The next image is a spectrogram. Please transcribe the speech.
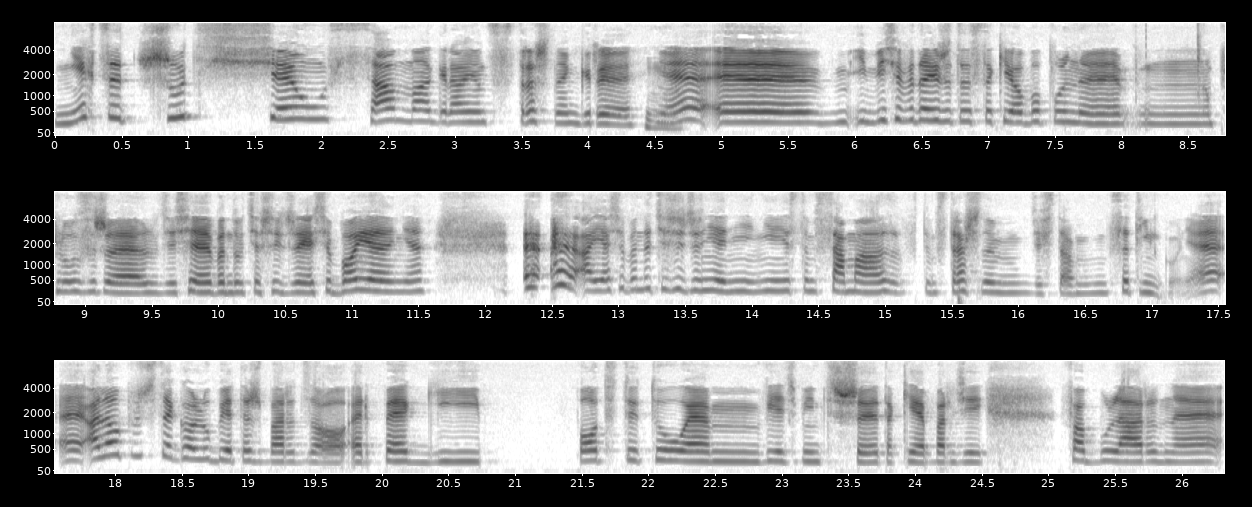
nie chcę czuć się sama grając w straszne gry, Hmm. nie? E, I mi się wydaje, że to jest taki obopólny mm, plus, że ludzie się będą cieszyć, że ja się boję, nie? A ja się będę cieszyć, że nie, nie, nie jestem sama w tym strasznym gdzieś tam settingu, nie? E, Ale oprócz tego lubię też bardzo RPG pod tytułem Wiedźmin 3, takie bardziej fabularne.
